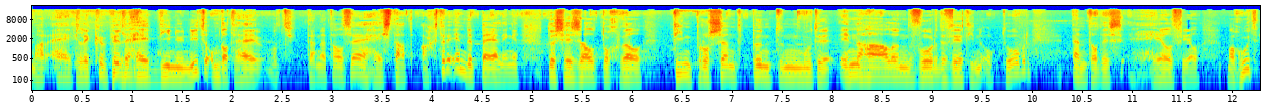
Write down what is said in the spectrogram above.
Maar eigenlijk wil hij die nu niet, omdat hij, wat ik daarnet al zei, hij staat achter in de peilingen. Dus hij zal toch wel 10 procentpunten moeten inhalen voor de 14 oktober. En dat is heel veel. Maar goed,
